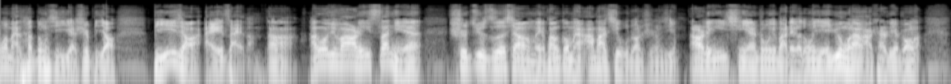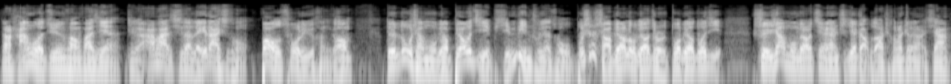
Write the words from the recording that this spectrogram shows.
国买的东西也是比较比较挨宰的啊。韩国军方二零一三年斥巨资向美方购买阿帕奇武装直升机，二零一七年终于把这个东西运过来了，开始列装了。但是韩国军方发现，这个阿帕奇的雷达系统报错率很高。对陆上目标标记频频出现错误，不是少标漏标就是多标多记，水上目标竟然直接找不到，成了睁眼瞎。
